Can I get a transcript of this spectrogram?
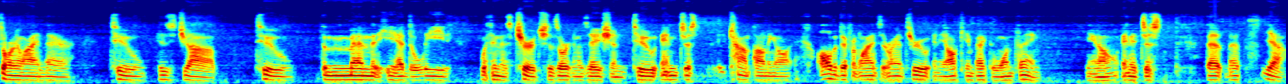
storyline there to his job, to the men that he had to lead within his church, his organization, to and just compounding all all the different lines that ran through, and they all came back to one thing, you know. And it just that that's yeah,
